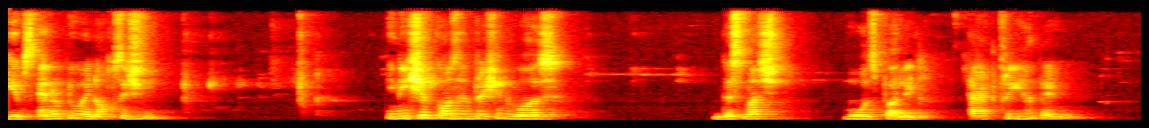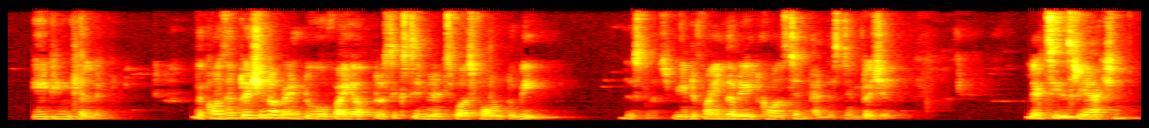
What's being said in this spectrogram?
gives NO2 and oxygen. Initial concentration was this much moles per liter at 318 Kelvin. The concentration of N2O5 after 60 minutes was found to be this much. We have to find the rate constant at this temperature. Let's see this reaction.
